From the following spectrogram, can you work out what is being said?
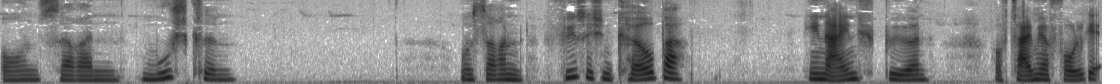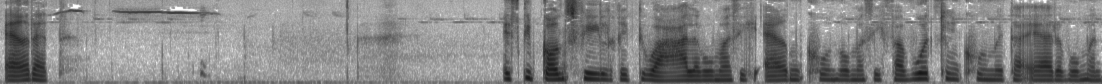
unseren Muskeln, unseren physischen Körper hineinspüren, oft sei mir voll geerdet. Es gibt ganz viele Rituale, wo man sich erden kann, wo man sich verwurzeln kann mit der Erde, wo man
